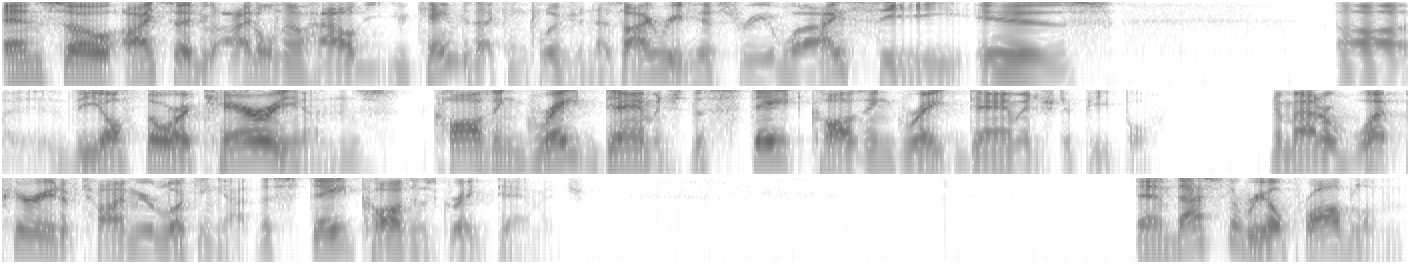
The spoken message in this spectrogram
And so I said, I don't know how you came to that conclusion. As I read history, what I see is uh, the authoritarians causing great damage, the state causing great damage to people. No matter what period of time you're looking at, the state causes great damage. And that's the real problem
